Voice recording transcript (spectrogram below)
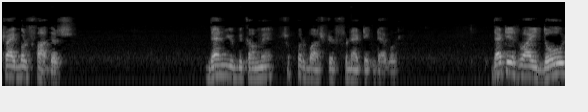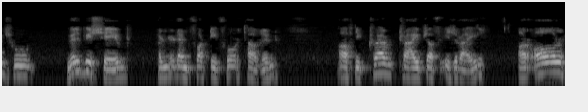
tribal fathers, then you become a super bastard fanatic devil. That is why those who will be saved, 144,000 of the 12 tribes of Israel, are all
